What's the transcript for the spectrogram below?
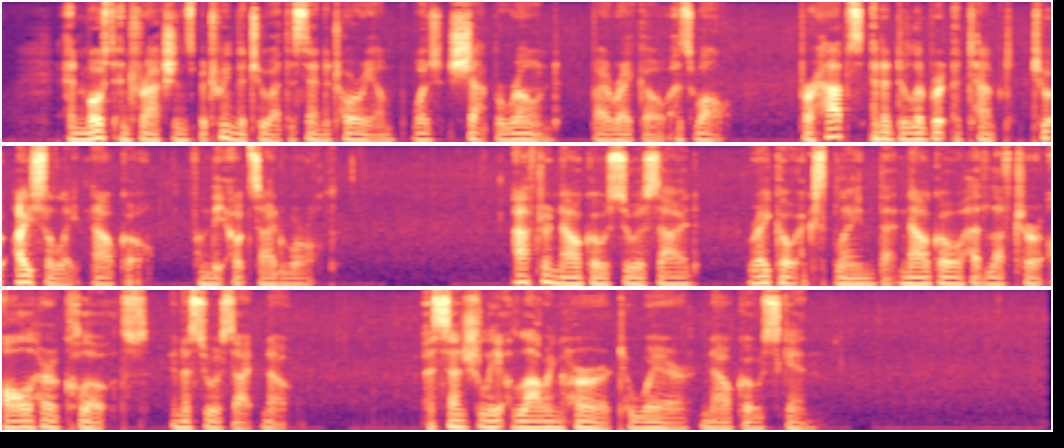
and most interactions between the two at the sanatorium was chaperoned by Reiko as well, perhaps in a deliberate attempt to isolate Naoko from the outside world. After Naoko's suicide, Reiko explained that Naoko had left her all her clothes in a suicide note, essentially allowing her to wear Naoko's skin.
